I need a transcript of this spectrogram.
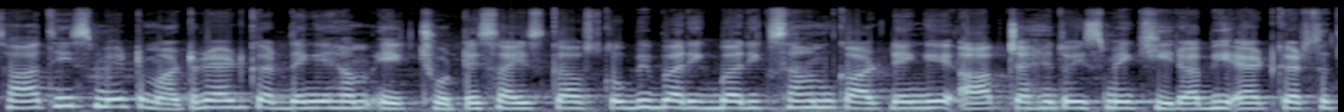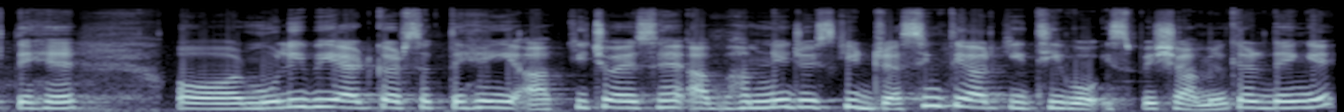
साथ ही इसमें टमाटर ऐड कर देंगे हम एक छोटे साइज़ का, उसको भी बारीक बारीक सा हम काट लेंगे। आप चाहें तो इसमें खीरा भी ऐड कर सकते हैं और मूली भी ऐड कर सकते हैं, ये आपकी चॉइस है। अब हमने जो इसकी ड्रेसिंग तैयार की थी, वो इस पर शामिल कर देंगे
